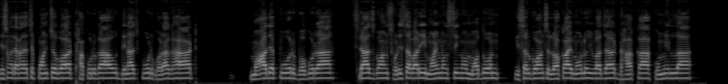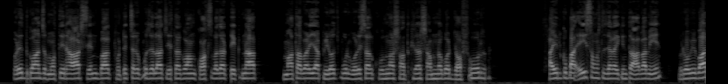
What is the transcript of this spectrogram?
সেই সঙ্গে দেখা যাচ্ছে পঞ্চগড়, ঠাকুরগাঁও, দিনাজপুর ঘোড়াঘাট মহাদেবপুর, বগুড়া, সিরাজগঞ্জ, সরিষাবাড়ি, ময়মনসিংহ, মদন, কিশোরগঞ্জ, লকাই, মৌলভীবাজার, ঢাকা, কুমিল্লা ফরিদগঞ্জ, মতিরহাট, সেনবাগ ফটিকচার উপজেলা চেতাগঞ্জ কক্সবাজার, টেকনাফ, মাথাবাড়িয়া, পিরোজপুর, বরিশাল, খুলনা, সাতক্ষীরা শ্যামনগর যশোর সাইরকুপা এই সমস্ত জায়গায় কিন্তু আগামী রবিবার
